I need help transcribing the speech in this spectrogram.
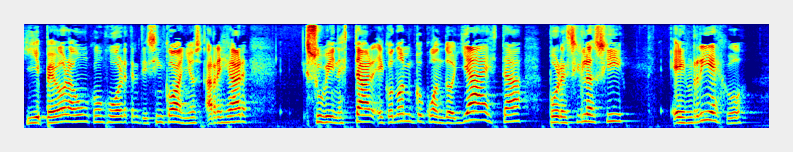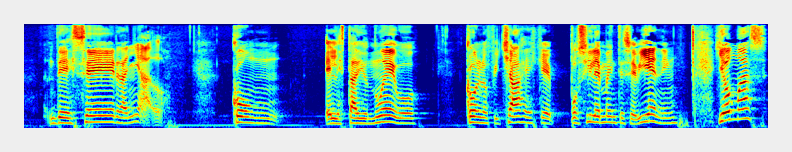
Y peor aún con un jugador de 35 años, arriesgar su bienestar económico cuando ya está, por decirlo así, en riesgo de ser dañado con el estadio nuevo, con los fichajes que posiblemente se vienen y aún más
